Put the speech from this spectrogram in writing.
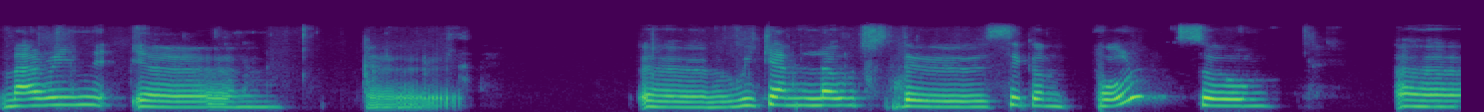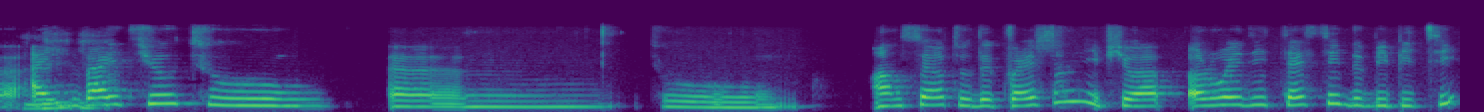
Marine, um, uh, uh, we can launch the second poll. So uh, I invite you to um, to answer to the question if you have already tested the BPT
